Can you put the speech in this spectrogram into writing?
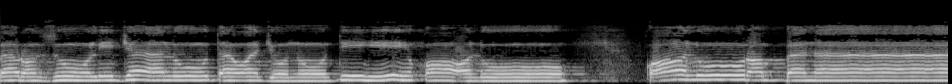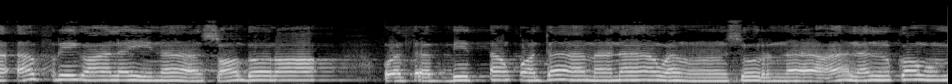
برزوا لجالوت وجنوده قالوا قالوا ربنا أفرغ علينا صبرا وثبت أقدامنا وانصرنا على القوم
